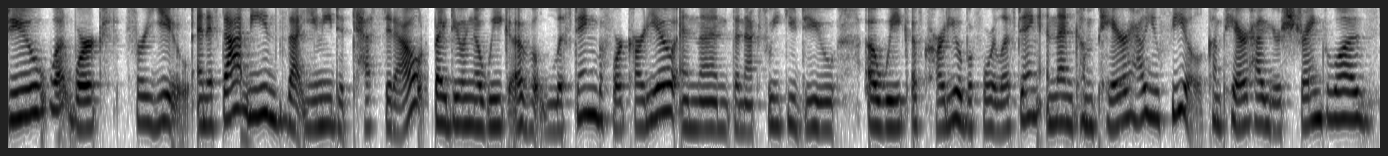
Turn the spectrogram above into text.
do what works for you. And if that means that you need to test it out by doing a week of lifting before cardio, and then the next week you do a week of cardio before lifting, and then compare how you feel, compare how your strength was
